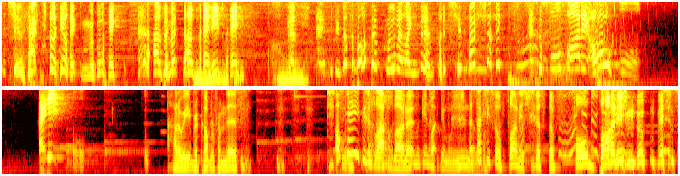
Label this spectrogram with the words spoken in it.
she's actually like moving as if it does anything. Because you're just supposed to move it like this, but she's actually full body. Oh! Hey! How do we recover from this? Okay, you can just laugh about it. But that's actually so funny. It's just the full body movement.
